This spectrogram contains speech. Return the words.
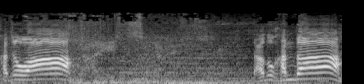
가져와 나도 간다.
